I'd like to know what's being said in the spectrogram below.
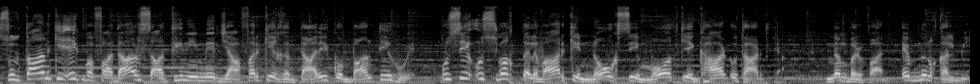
सुल्तान के एक वफादार साथी ने मीर जाफ़र की गद्दारी को बांधते हुए उसे उस वक्त तलवार के नोक से मौत के घाट उतार दिया। नंबर वन इब्नुल कलमी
